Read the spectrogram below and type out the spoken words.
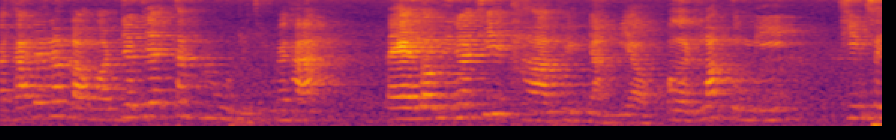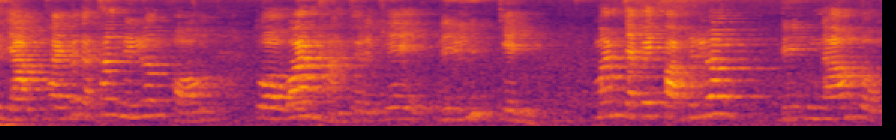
นะคะ ได้รับรางวัลเยอะแยะท่านรู้อยู่จริงไหมคะ แต่เรามีหน้าที่ทาเพียงอย่างเดียว เปิดรับตรงนี้ทีมสยามไทยแม้กระทั่งในเรื่องของตัวว่านหางจระเข้ในลิตเจนมันจะไปปรับในเรื่องดินน้ำลม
